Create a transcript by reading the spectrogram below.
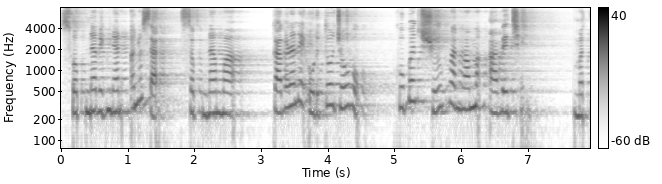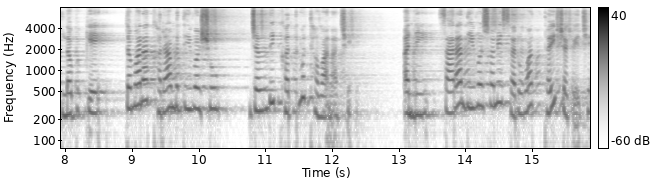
સ્વપ્ન વિજ્ઞાન અનુસાર, સપનામાં કાગડાને ઉડતો જોવો ખૂબ જ શુભ માનવામાં આવે છે. મતલબ કે તમારા ખરાબ દિવસો જલ્દી ખત્મ થવાના છે અને સારા દિવસોની શરૂઆત થઈ શકે છે.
